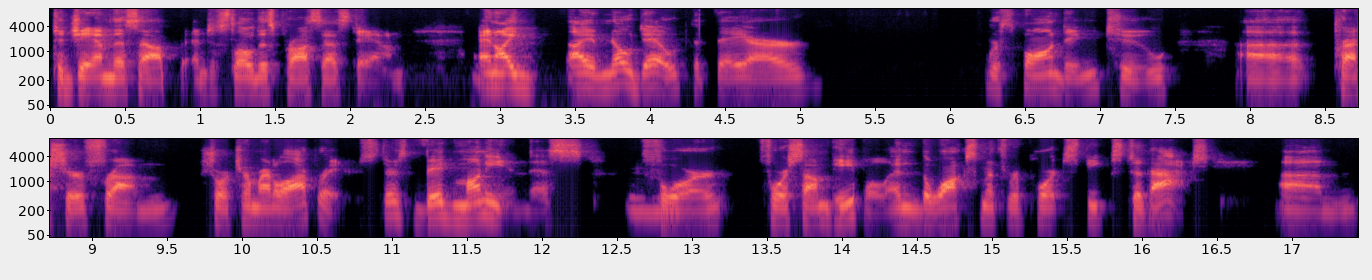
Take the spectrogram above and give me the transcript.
to jam this up and to slow this process down. And I I have no doubt that they are responding to uh, pressure from short-term rental operators. There's big money in this Mhm. for for some people, and the Wachsmuth report speaks to that. Um,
